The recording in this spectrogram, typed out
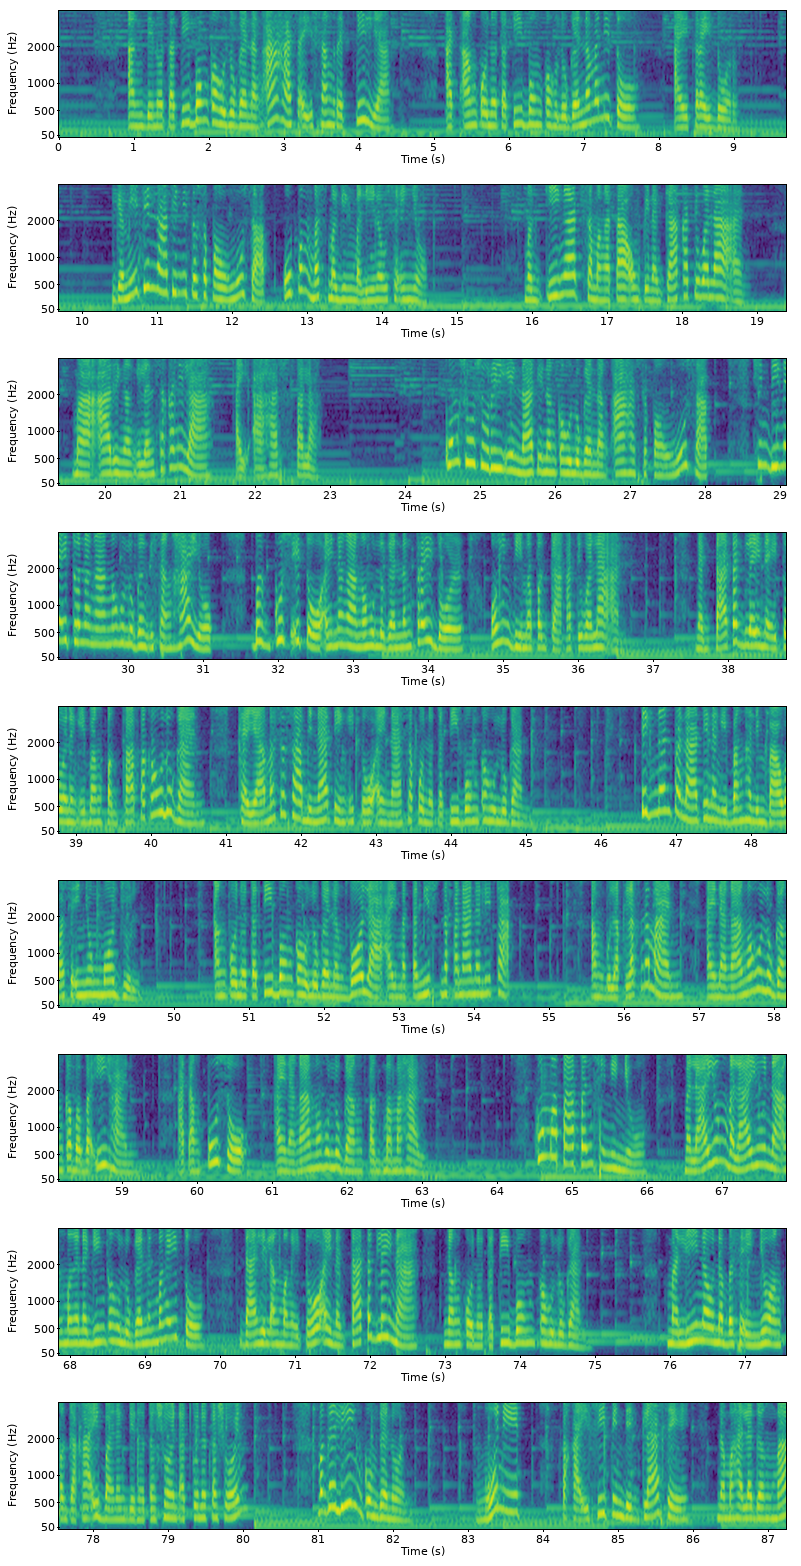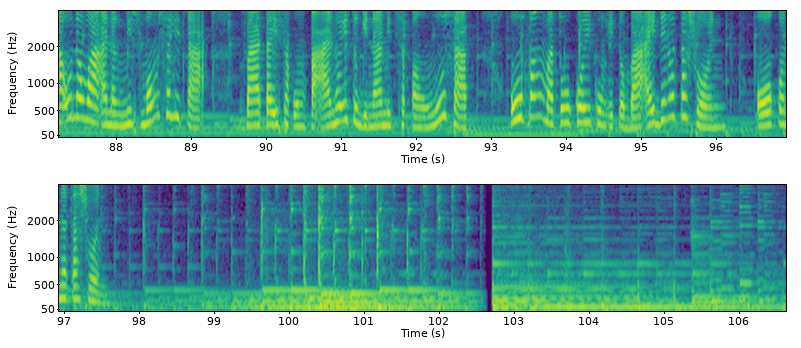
Ang denotatibong kahulugan ng ahas ay isang reptilya at ang konotatibong kahulugan naman nito ay traidor. Gamitin natin ito sa pangungusap upang mas maging malinaw sa inyo. Mag-ingat sa mga taong pinagkakatiwalaan. Maaaring ang ilan sa kanila ay ahas pala. Kung susuriin natin ang kahulugan ng ahas sa pangungusap, hindi na ito nangangahulugang isang hayop, bagkus ito ay nangangahulugan ng traidor o hindi mapagkakatiwalaan. Nagtataglay na ito ng ibang pagpapakahulugan, kaya masasabi nating ito ay nasa konotatibong kahulugan. Tignan pa natin ang ibang halimbawa sa inyong module. Ang konotatibong kahulugan ng bola ay matamis na pananalita. Ang bulaklak naman ay nangangahulugang kababaihan at ang puso ay nangangahulugang pagmamahal. Kung mapapansin ninyo, malayong malayo na ang mga naging kahulugan ng mga ito dahil ang mga ito ay nagtataglay na ng konotatibong kahulugan. Malinaw na ba sa inyo ang pagkakaiba ng denotasyon at konotasyon? Magaling kung ganon. Ngunit, pakaisipin din klase na mahalagang maunawaan ang mismong salita batay sa kung paano ito ginamit sa pangungusap upang matukoy kung ito ba ay denotasyon o konotasyon.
